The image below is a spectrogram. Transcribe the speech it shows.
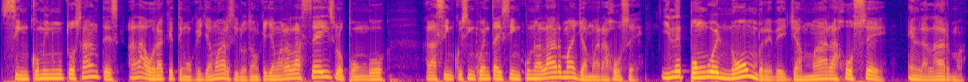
cinco minutos antes a la hora que tengo que llamar. Si lo tengo que llamar a las seis, lo pongo a las cinco y cincuenta y cinco una alarma, llamar a José. Y le pongo el nombre de llamar a José en la alarma.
